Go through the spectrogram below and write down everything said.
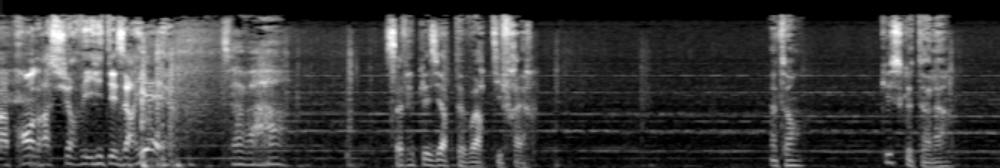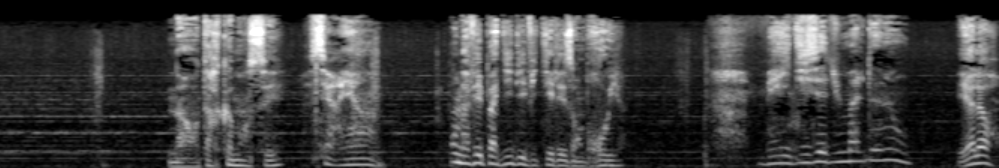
Dois apprendre à surveiller tes arrières. Ça va Ça fait plaisir de te voir, petit frère. Attends, qu'est-ce que t'as là? Non, t'as recommencé? C'est rien. On n'avait pas dit d'éviter les embrouilles. Mais il disait du mal de nous. Et alors?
